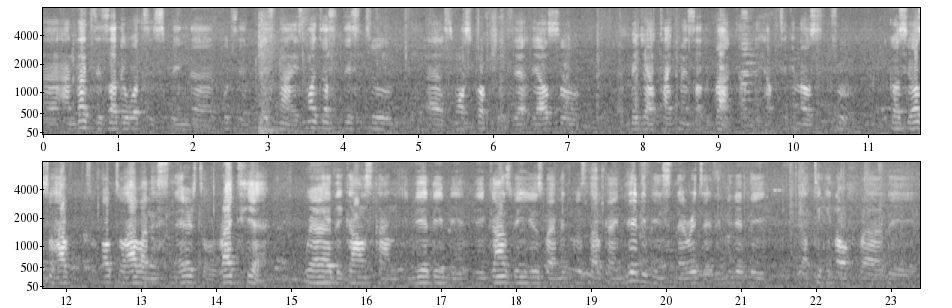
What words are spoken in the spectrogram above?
Uh, and that's exactly what has been uh, put in place now. It's not just these two uh, small structures, they are, also uh, major attachments at the back, and they have taken us through. Because you also have to, ought to have an incinerator right here, where the gowns can immediately be, the gowns being used by medical staff can immediately be incinerated, immediately they are taking off uh, the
